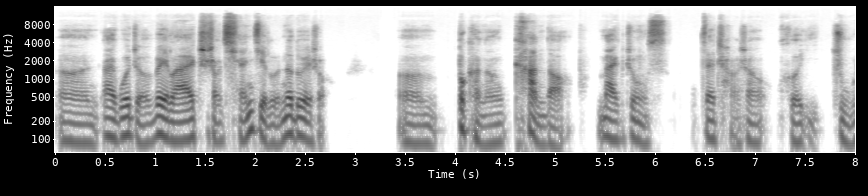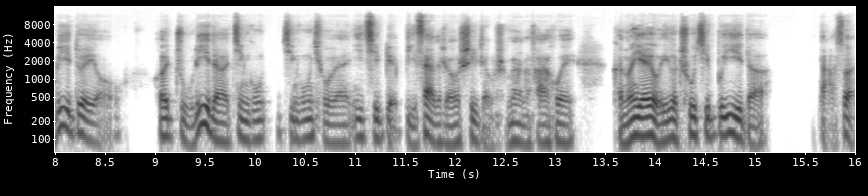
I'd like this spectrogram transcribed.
嗯，爱国者未来至少前几轮的对手，嗯，不可能看到 Mike Jones 在场上和主力队友和主力的进攻进攻球员一起比比赛的时候是一种什么样的发挥，可能也有一个出其不意的。打算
